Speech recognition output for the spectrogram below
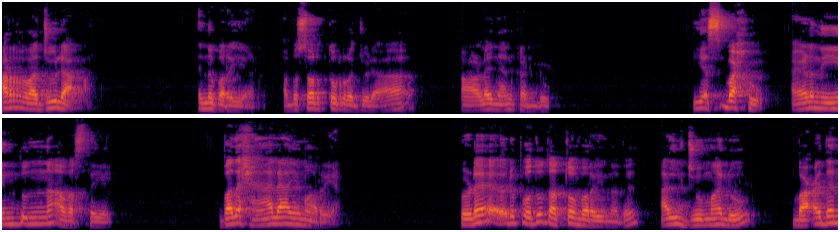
അർ റജുല എന്ന് പറയുകയാണ്. അബുസർത്തുർ റജുല ആളെ ഞാൻ കണ്ടു. യസ്ബഹു അയാൾ നീന്തുന്ന അവസ്ഥയിൽ. അപ്പം അത് ഹാലായി മാറുകയാണ്. ഇവിടെ ഒരു പൊതു തത്വം പറയുന്നത് അൽ ജുമലു ബഅദൻ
